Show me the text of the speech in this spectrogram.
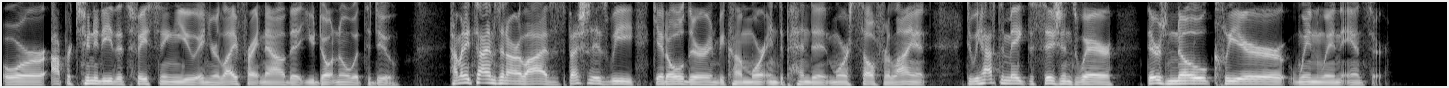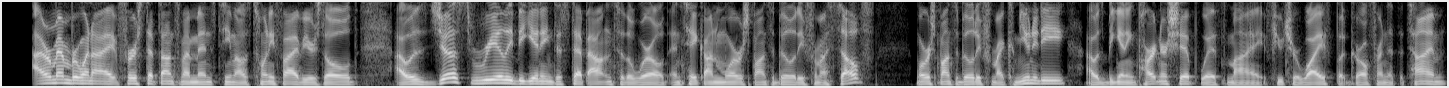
or opportunity that's facing you in your life right now that you don't know what to do. How many times in our lives, especially as we get older and become more independent, more self reliant, do we have to make decisions where there's no clear win win answer? I remember when I first stepped onto my men's team, I was 25 years old. I was just really beginning to step out into the world and take on more responsibility for myself more responsibility for my community. I was beginning partnership with my future wife, but girlfriend at the time.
